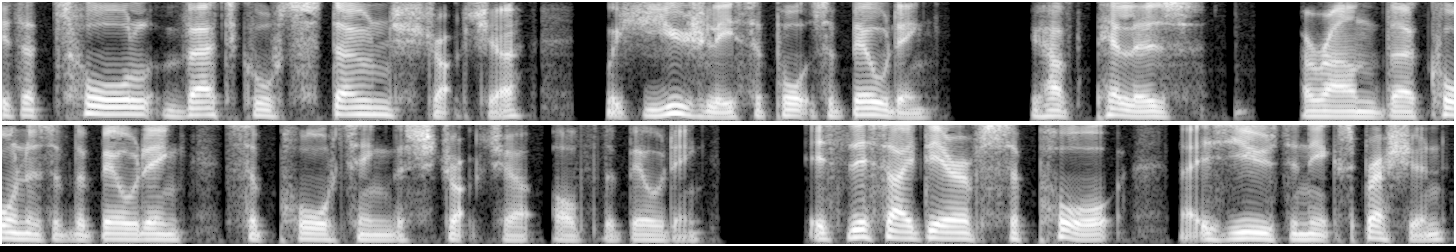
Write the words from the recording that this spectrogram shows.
is a tall vertical stone structure which usually supports a building. You have pillars around the corners of the building supporting the structure of the building. It's this idea of support that is used in the expression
